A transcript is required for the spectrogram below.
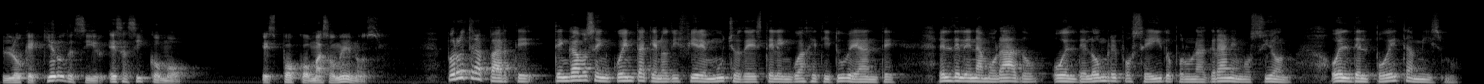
lo que quiero decir es así como es poco más o menos, por otra parte, tengamos en cuenta que no difiere mucho de este lenguaje titubeante el del enamorado o el del hombre poseído por una gran emoción o el del poeta mismo.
